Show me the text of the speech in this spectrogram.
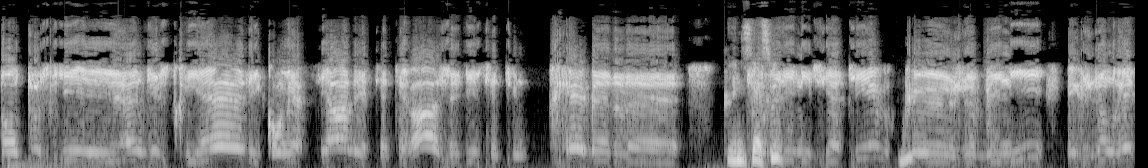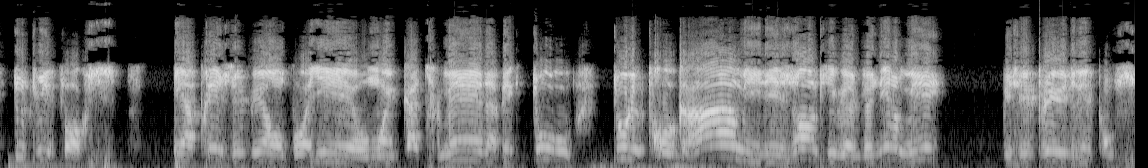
dans tout ce qui est industriel et commercial, etc. J'ai dit c'est une très belle, euh, Initiative. belle initiative que je bénis et que je donnerai toutes mes forces. Et après, je lui ai envoyé au moins quatre mails avec tout, tout le programme et les gens qui veulent venir, mais j'ai plus eu de réponse.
